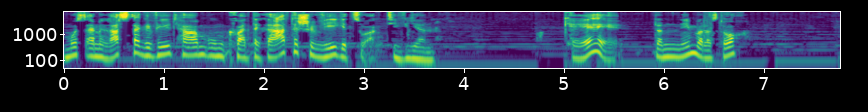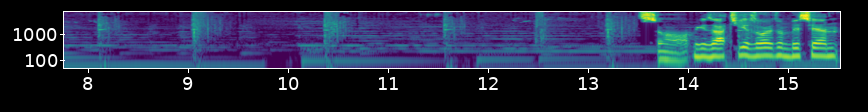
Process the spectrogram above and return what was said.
Muss ein Raster gewählt haben, um quadratische Wege zu aktivieren. Okay, dann nehmen wir das doch. So, wie gesagt, hier soll so ein bisschen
